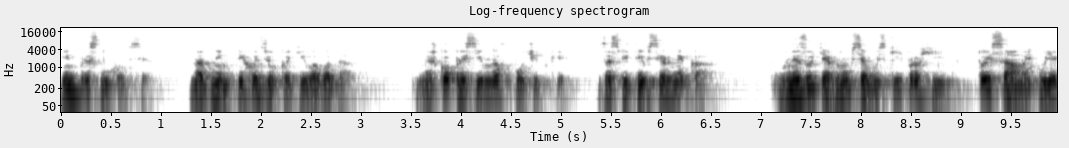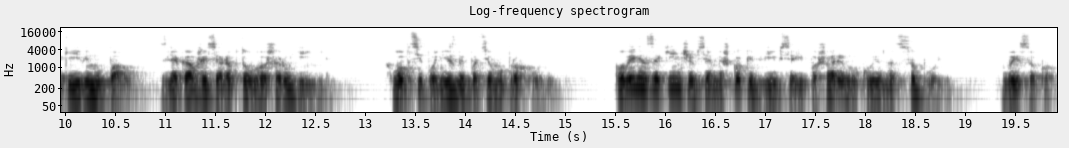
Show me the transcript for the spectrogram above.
Він прислухався. Над ним тихо дзюркотіла вода. Мешко присів навпочіпки, засвітив сірника. Внизу тягнувся вузький прохід, той самий, у який він упав, злякавшися раптового шарудіння. Хлопці полізли по цьому проходу. Коли він закінчився, Мешко підвівся і пошарив рукою над собою. Високо.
